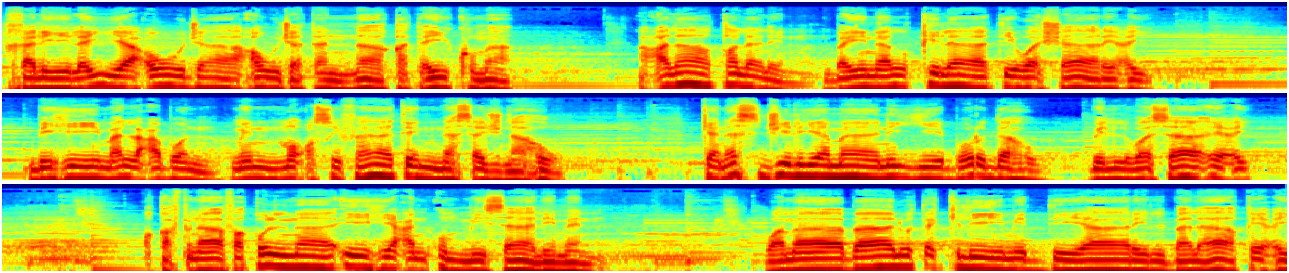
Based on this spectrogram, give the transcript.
خليلي عوجا عوجة ناقتيكما على طلل بين القلات وشارع. به ملعب من معصفات نسجنه كنسج اليماني برده بالوسائع. وقفنا فقلنا إيه عن أم سالم؟ وما بال تكليم الديار البلاقع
